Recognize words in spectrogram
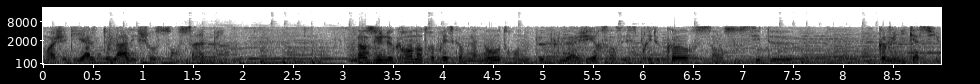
Moi, je dis halte là, les choses sont simples. Dans une grande entreprise comme la nôtre, on ne peut plus agir sans esprit de corps, sans souci de communication.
